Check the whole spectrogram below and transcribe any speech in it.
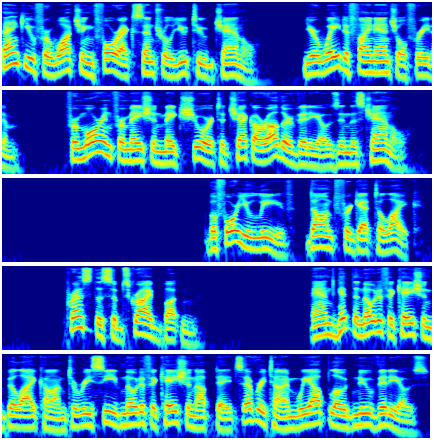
Thank you for watching Forex Central YouTube channel. Your way to financial freedom. For more information make sure to check our other videos in this channel. Before you leave, don't forget to like. Press the subscribe button. And hit the notification bell icon to receive notification updates every time we upload new videos.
